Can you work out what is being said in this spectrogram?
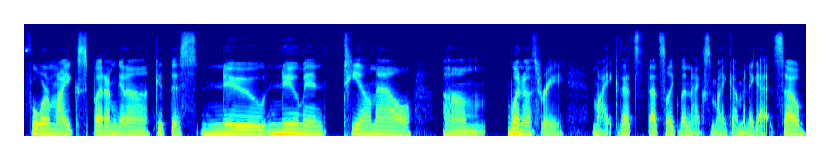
four mics, but I'm gonna get this new Neumann TML um, 103 mic. That's that's like the next mic I'm gonna get. So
